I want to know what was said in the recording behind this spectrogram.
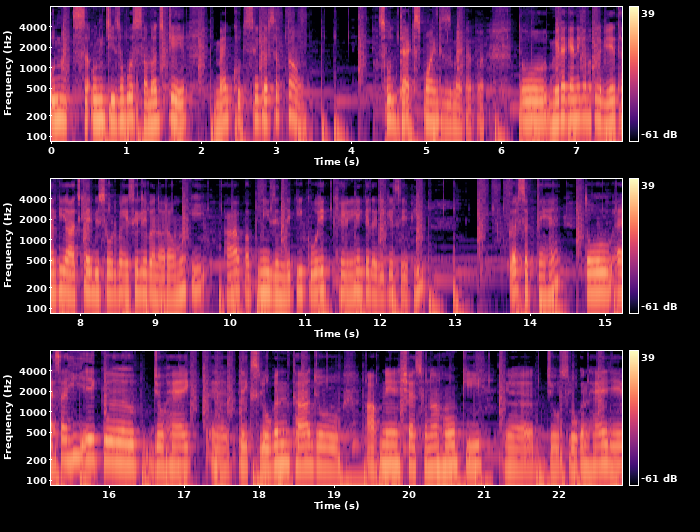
उन उन चीज़ों को समझ के मैं खुद से कर सकता हूँ? So that's point is matter पर। तो मेरा कहने का मतलब ये था कि आज का एपिसोड मैं इसीलिए बना रहा हूँ कि आप अपनी ज़िंदगी को एक खेलने के तरीके से भी कर सकते हैं। तो ऐसा ही एक, जो है, एक एक स्लोगन था जो आपने शायद सुना हो कि जो स्लोगन है ये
